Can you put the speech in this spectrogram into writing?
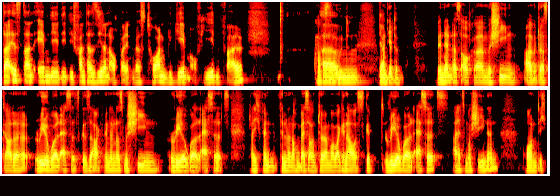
da ist dann eben die, die, die Fantasie dann auch bei den Investoren gegeben, auf jeden Fall. Absolut. Ähm, ja, Und bitte. Wir nennen das auch äh, Machine, aber du hast gerade Real World Assets gesagt. Wir nennen das Machine Real World Assets. Vielleicht finden, finden wir noch einen besseren Term, aber genau, es gibt Real World Assets als Maschinen. Und ich,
